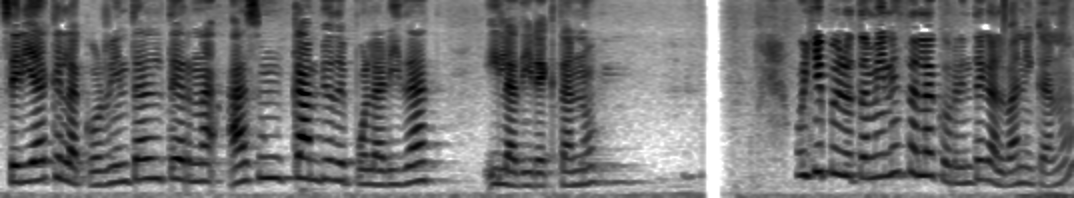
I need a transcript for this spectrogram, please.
sería que la corriente alterna hace un cambio de polaridad y la directa no. Oye, pero también está la corriente galvánica, ¿no?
